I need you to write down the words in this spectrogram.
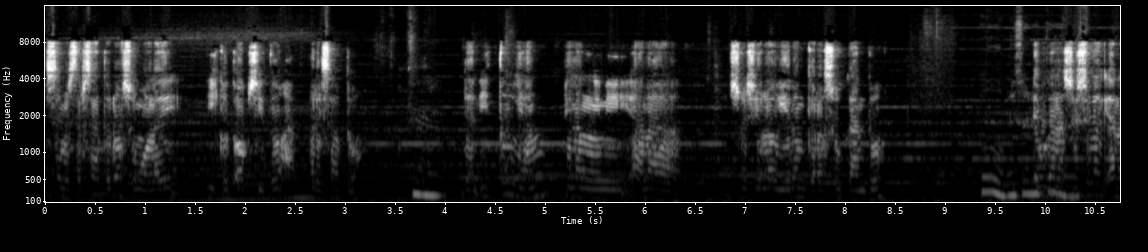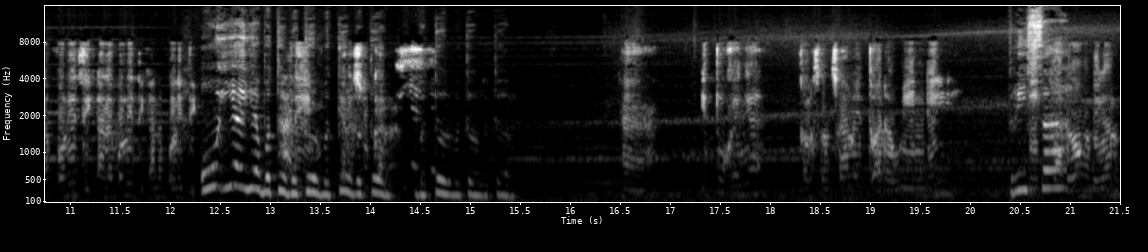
semester satu dong mulai ikut opsi itu hari Sabtu hmm. dan itu yang bilang ini anak sosiologi dan kerasukan tuh Oh, bisa eh, bukan sosiologi, anak politik, anak politik, anak politik. Oh iya iya betul Hari betul betul betul betul betul betul. Nah, itu kayaknya kalau salah itu ada Windy, Trisa dong dengan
